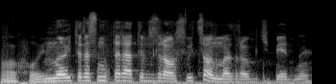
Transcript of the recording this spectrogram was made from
O chuj. No i teraz mu te raty wzrosły. Co on ma zrobić, biedny?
